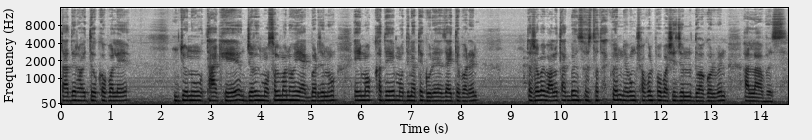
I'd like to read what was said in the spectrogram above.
তাদের হয়তো কপালে জনু থাকে, যেন মুসলমান হয়ে একবার যেন এই মক্কাতে, মদিনাতে ঘুরে যাইতে পারেন। তা সবাই ভালো থাকবেন, সুস্থ থাকবেন এবং সকল প্রবাসীর জন্য দোয়া করবেন। আল্লাহ হাফেজ।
